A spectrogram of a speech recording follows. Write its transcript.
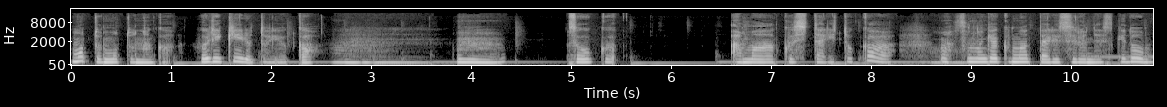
もっともっとなんか振り切るというかうんすごく甘くしたりとか、まあ、その逆もあったりするんですけど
